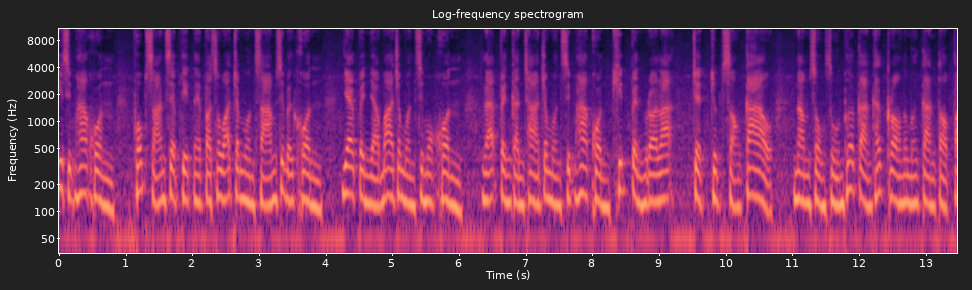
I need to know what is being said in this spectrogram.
425 คน พบสารเสพติดในปัสสาวะจำนวน 31 คน แยกเป็นยาบ้าจำนวน 16 คน และเป็นกัญชาจำนวน 15 คน คิดเป็นร้อยละ 7.29 นำส่งศูนย์เพื่อการคัดกรองดำเนินการต่อไป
